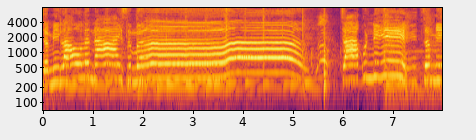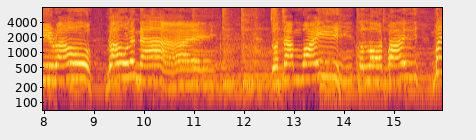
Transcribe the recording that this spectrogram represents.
จะมีเราและนายเสมอ จากวันนี้จะมีเรา เราและนายจดจำไว้ ตลอดไป ไม่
